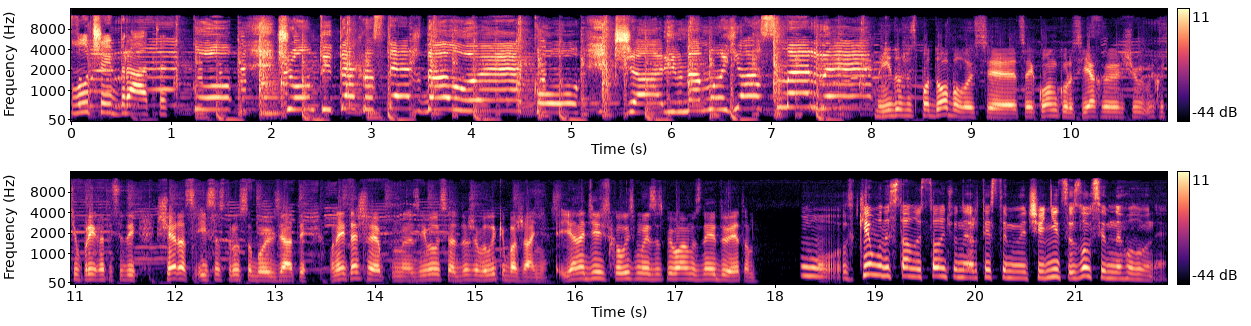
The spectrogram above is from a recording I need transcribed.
лучший братик. Чом ти так ростеш далеко? Чарівна моя. Мені дуже сподобалось е, цей конкурс. Я хотів приїхати сюди ще раз і сестру з собою взяти. У неї теж е, з'явилося дуже велике бажання. Я надіюсь, колись ми заспіваємо з нею дуетом. Ну, ким вони стануть, стануть вони артистами чи ні, це зовсім не головне.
